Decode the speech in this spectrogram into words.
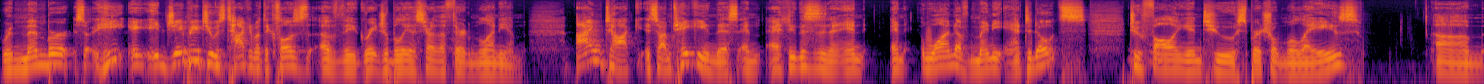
remember so he, he jp2 is talking about the close of the great jubilee the start of the third millennium. I'm talking so i'm taking this and i think this is an, an, an one of many antidotes to falling into spiritual malaise um,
